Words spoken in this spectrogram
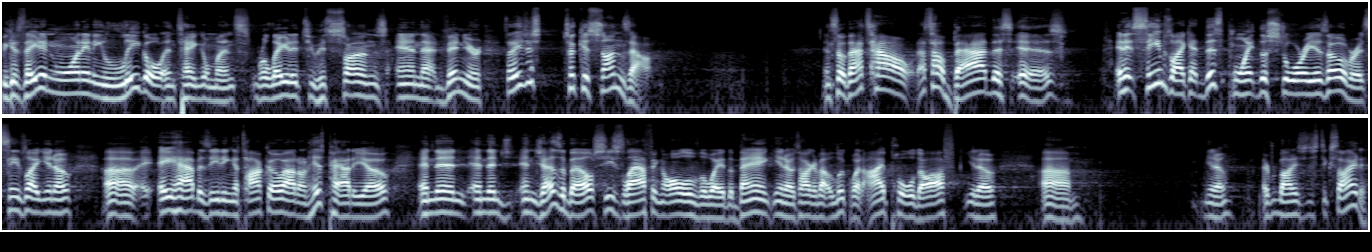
because they didn't want any legal entanglements related to his sons and that vineyard. So they just took his sons out. And so that's how, that's how bad this is. And it seems like at this point the story is over. It seems like you know uh, Ahab is eating a taco out on his patio, and then and then and Jezebel she's laughing all the way the bank, you know, talking about look what I pulled off, you know, um, you know, everybody's just excited.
